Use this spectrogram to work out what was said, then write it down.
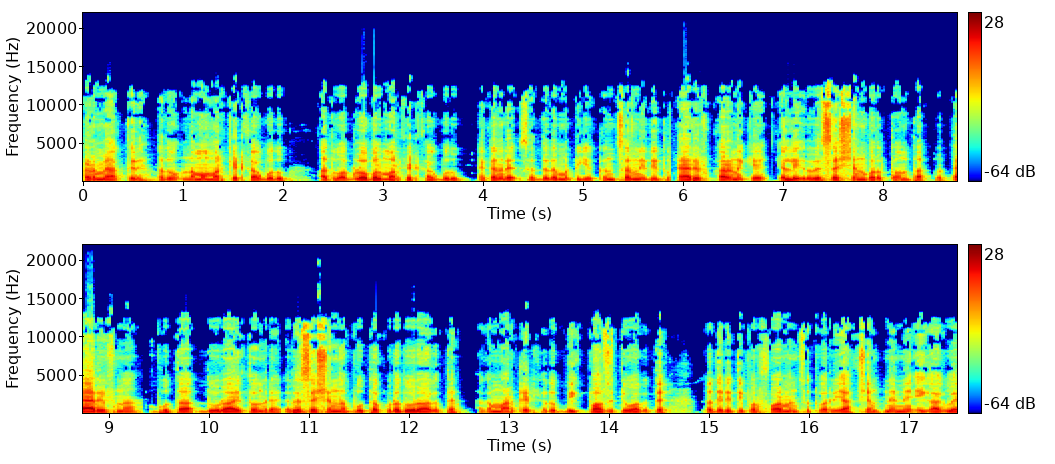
ಕಡಿಮೆ ಆಗ್ತಿದೆ. ಅದು ನಮ್ಮ ಮಾರ್ಕೆಟ್ ಆಗ್ಬೋದು ಅಥವಾ ಗ್ಲೋಬಲ್ ಮಾರ್ಕೆಟ್ ಆಗ್ಬೋದು ಯಾಕಂದ್ರೆ ಸದ್ಯದ ಮಟ್ಟಿಗೆ ಕನ್ಸರ್ನ್ ಇದ್ದಿದ್ದು ಟ್ಯಾರಿಫ್ ಕಾರಣಕ್ಕೆ ಎಲ್ಲಿ ರಿಸೆಷನ್ ಬರುತ್ತೋ ಅಂತ. ಟ್ಯಾರಿಫ್ನ ಭೂತ ದೂರ ಆಯ್ತು ಅಂದ್ರೆ ರಿಸೆಷನ್ನ ಭೂತ ಕೂಡ ದೂರ ಆಗುತ್ತೆ. ಆಗ ಮಾರ್ಕೆಟ್ ಅದು ಬಿಗ್ ಪಾಸಿಟಿವ್ ಆಗುತ್ತೆ. ಅದೇ ರೀತಿ ಪರ್ಫಾರ್ಮೆನ್ಸ್ ಅಥವಾ ರಿಯಾಕ್ಷನ್ ನಿನ್ನೆ ಈಗಾಗಲೇ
